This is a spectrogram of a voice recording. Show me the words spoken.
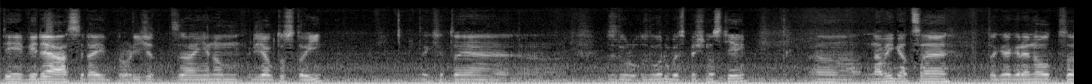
Ty videa se dají prohlížet jenom, když auto stojí, takže to je z důvodu bezpečnosti. Uh, navigace, tak jak Renault uh,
